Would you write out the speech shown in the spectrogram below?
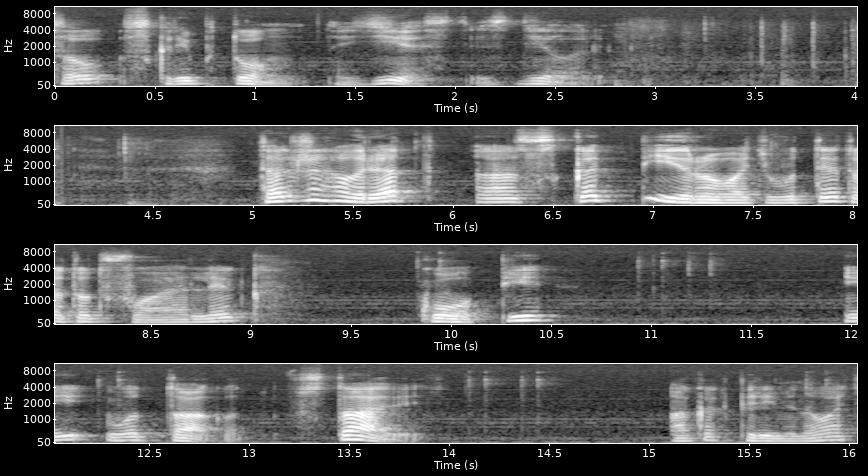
с скриптом. Есть, сделали. Также говорят э, скопировать вот этот вот файлик, копи и вот так вот вставить. А как переименовать?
